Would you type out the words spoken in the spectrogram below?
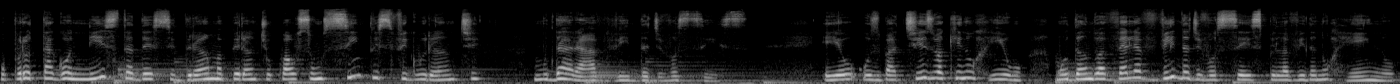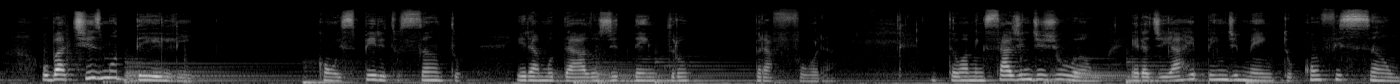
o protagonista desse drama perante o qual sou um simples figurante, mudará a vida de vocês. Eu os batizo aqui no rio, mudando a velha vida de vocês pela vida no reino. O batismo dele com o Espírito Santo irá mudá-los de dentro para fora. Então a mensagem de João era de arrependimento, confissão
